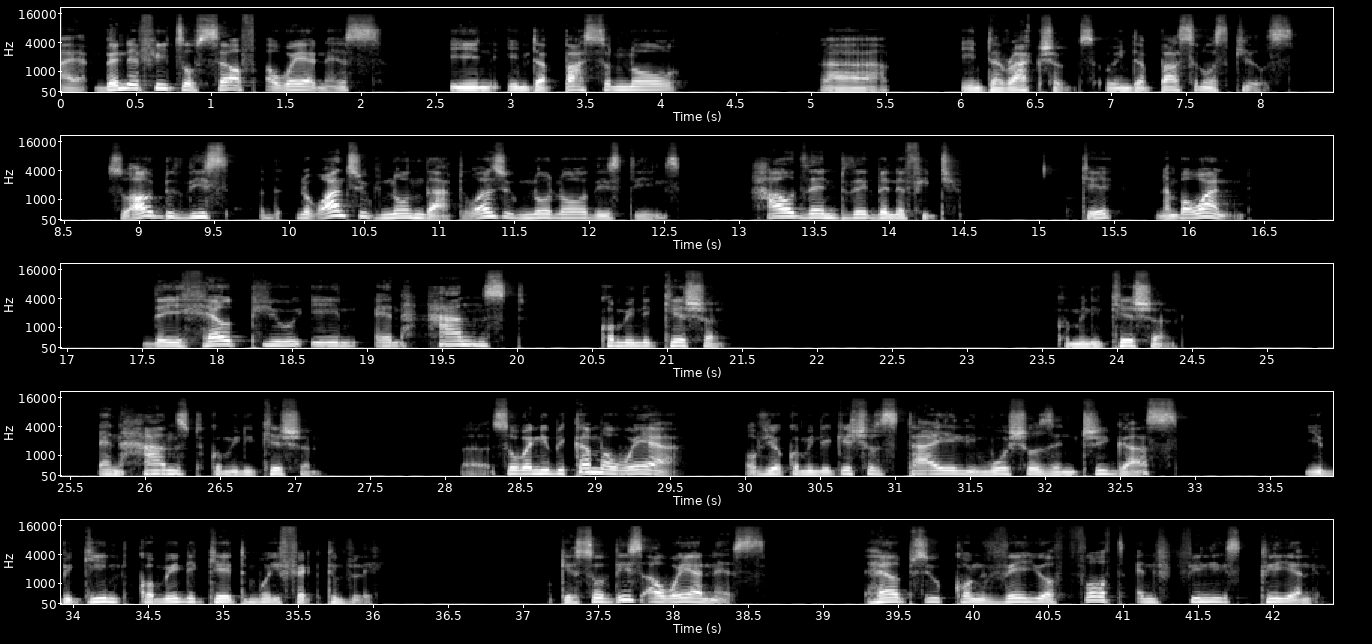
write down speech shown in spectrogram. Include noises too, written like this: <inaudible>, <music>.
Uh, benefits of self awareness in interpersonal uh, interactions or interpersonal skills. So, how do this, once you've known that, once you've known all these things, how then do they benefit you? Okay, number one, they help you in enhanced communication. Communication. Enhanced communication. Uh, so, when you become aware of your communication style, emotions, and triggers, you begin to communicate more effectively. Okay, so this awareness helps you convey your thoughts and feelings clearly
